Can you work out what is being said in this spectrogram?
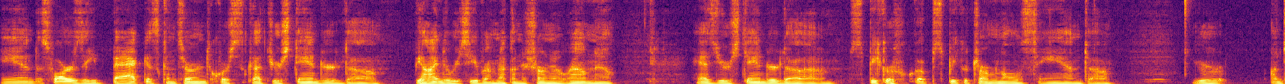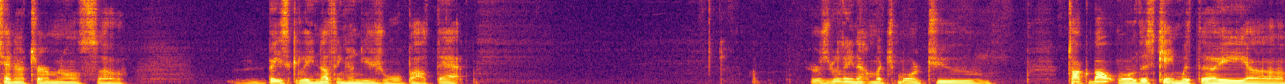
And as far as the back is concerned, of course, it's got your standard uh, behind the receiver. I'm not going to turn it around now. Has your standard uh, speaker hookup, speaker terminals, and uh, your antenna terminals. So basically, nothing unusual about that. There's really not much more to talk about. Well, this came with a, uh,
